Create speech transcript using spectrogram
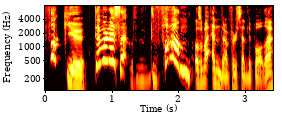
Fuck you! Det var det Faen! Og så bare endra han fullstendig på det.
